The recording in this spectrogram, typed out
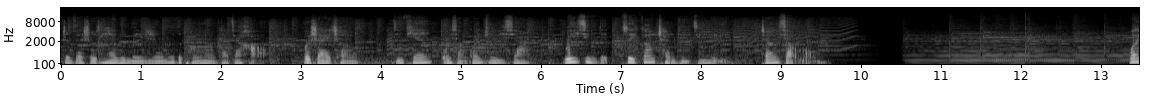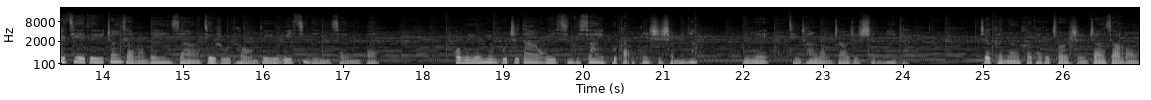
正在收听《爱问每日人物》的朋友，大家好，我是爱成。今天我想关注一下微信的最高产品经理张小龙。外界对于张小龙的印象，就如同对于微信的印象一般。我们永远不知道微信的下一步改变是什么样，因为经常笼罩着神秘感。这可能和他的创始人张小龙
